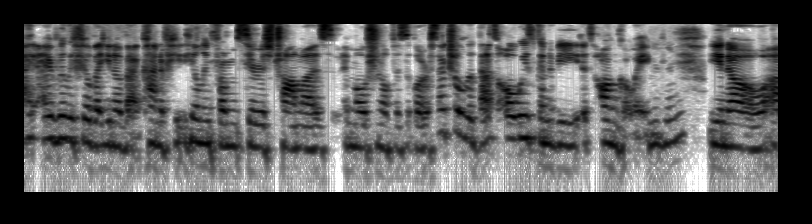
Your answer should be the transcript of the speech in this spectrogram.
I, I, really feel that you know that kind of healing from serious traumas, emotional, physical, or sexual, that that's always going to be it's ongoing. Mm-hmm. You know, um,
